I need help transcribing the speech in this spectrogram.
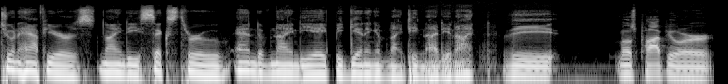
two and a half years, 96 through end of 98, beginning of 1999. The most popular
